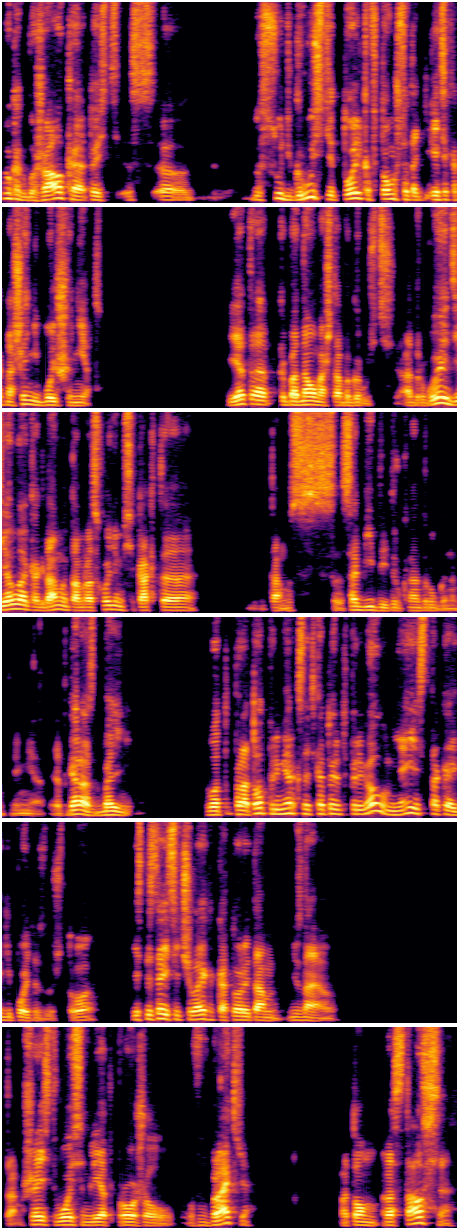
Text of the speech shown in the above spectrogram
ну, как бы жалко, то есть с, э, суть грусти только в том, что этих отношений больше нет. И это как бы одного масштаба грусть. А другое дело, когда мы там расходимся как-то там с, с обидой друг на друга, например. Это гораздо больнее. Вот про тот пример, кстати, который ты привел, у меня есть такая гипотеза, что если представить себе человека, который там, не знаю, там 6-8 лет прожил в браке, потом расстался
